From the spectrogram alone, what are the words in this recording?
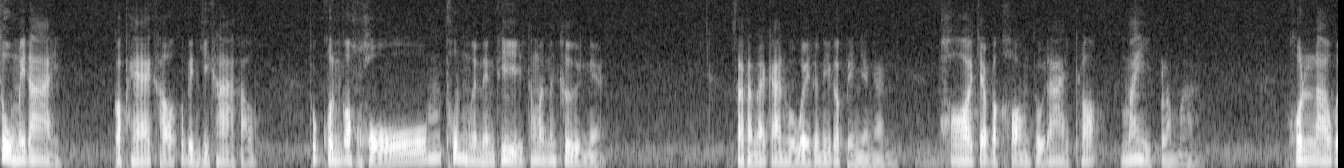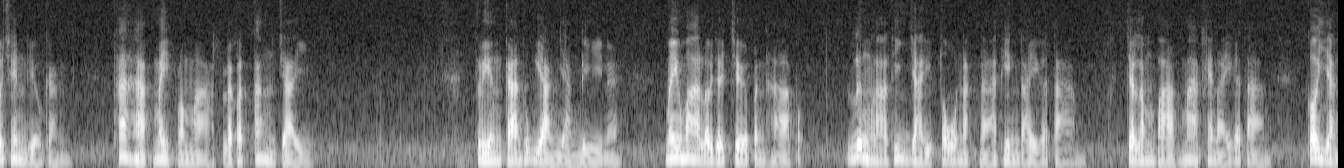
สู้ไม่ได้ ก็แพ้เขาก็เป็นขี้ข้าเขาทุกคนก็โหมทุ่มกันเต็มที่ทั้งวันทั้งคืนเนี่ยสถานการณ์หัวเว่ยตอนนี้ก็เป็นอย่างนั้น พอจะประคองตัวได้ เพราะไม่ประมาท คนเราก็เช่นเดียวกัน ถ้าหากไม่ประมาทแล้วก็ตั้งใจ เตรียมการทุกอย่างอย่างดีนะ ไม่ว่าเราจะเจอปัญหาเรื่องราวที่ใหญ่โตหนักหนาเพียงใดก็ตาม จะลำบากมากแค่ไหนก็ตาม ก็ยัง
